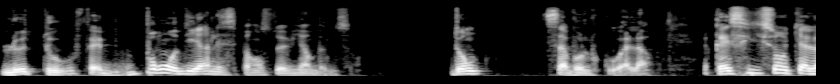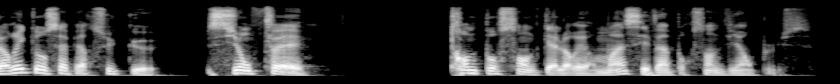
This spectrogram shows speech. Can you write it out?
Le tout fait bondir l'espérance de vie en bonne santé. Donc, ça vaut le coup. Alors, restriction calorique, on s'est aperçu que si on fait 30% de calories en moins, c'est 20% de vie en plus.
